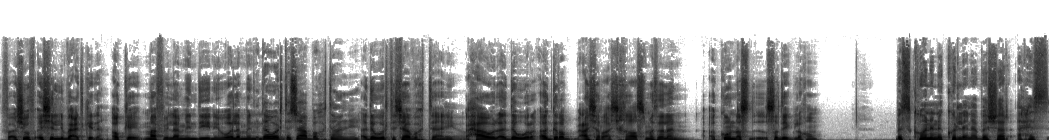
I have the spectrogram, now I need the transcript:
فأشوف إيش اللي بعد كده. okay ما في لا من ديني ولا من تدور تشابه تاني. أدور تشابه تاني. أيوة. أحاول أدور أقرب عشر أشخاص مثلا أكون صديق لهم. بس كوننا كلنا بشر أحس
